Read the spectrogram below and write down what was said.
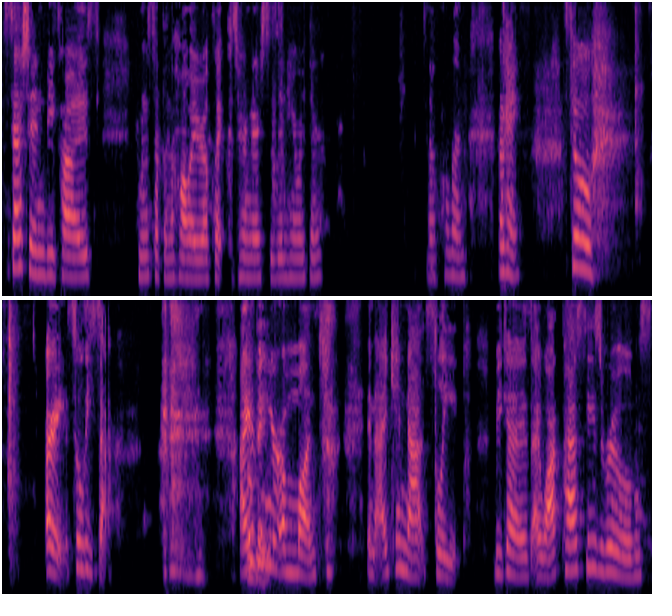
session because I'm gonna step in the hallway real quick because her nurse is in here with her. So hold on. Okay. So all right. So Lisa, I've been here a month and I cannot sleep because I walk past these rooms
